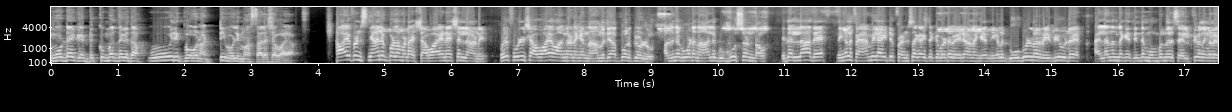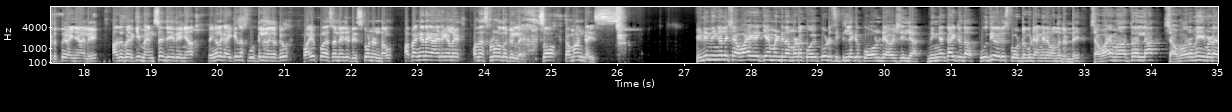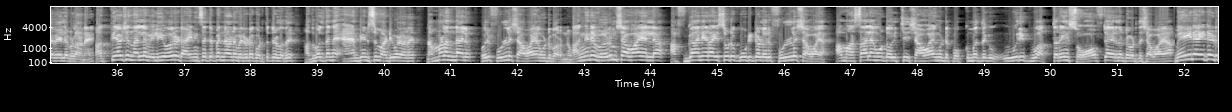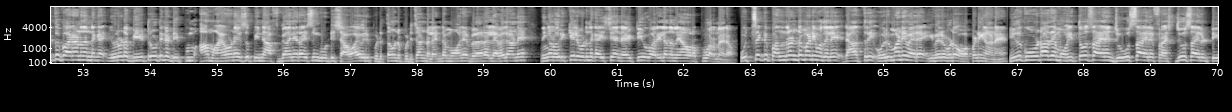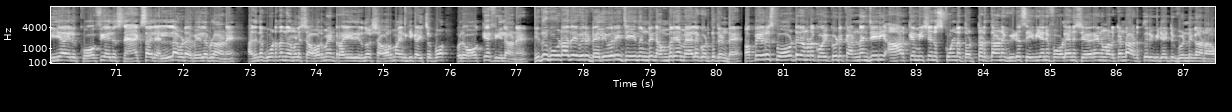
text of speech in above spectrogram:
ഇങ്ങോട്ടേക്ക് എടുക്കുമ്പോഴത്തേക്ക് ഇതാ ഊരി പോകണ അടിപൊളി മസാല ഷവായ. ഹായ് ഫ്രണ്ട്സ് ഞാനിപ്പോൾ നമ്മുടെ ഷവായ നേഷനിലാണ്. ഒരു ഫുൾ ഷവായ വാങ്ങുകയാണെങ്കിൽ നാനൂറ്റി നാൽപ്പത് റുപ്യ ഉള്ളൂ. അതിന്റെ കൂടെ നാല് ഗുബൂസ് ഉണ്ടാവും. ഇതല്ലാതെ നിങ്ങൾ ഫാമിലി ആയിട്ട് ഫ്രണ്ട്സ് ഒക്കെ ആയിട്ടൊക്കെ ഇവിടെ വരികയാണെങ്കിൽ നിങ്ങൾ ഗൂഗിളിൽ ഒരു റിവ്യൂ ഇടുക അല്ലാന്നുണ്ടെങ്കിൽ ഇതിന്റെ മുമ്പ് ഒരു സെൽഫിയോ നിങ്ങൾ എടുത്തു കഴിഞ്ഞാൽ അത് ഇവർക്ക് മെൻഷൻ ചെയ്ത് കഴിഞ്ഞാൽ നിങ്ങൾ കഴിക്കുന്ന ഫുഡിൽ നിങ്ങൾക്ക് ഫൈവ് പെർസെന്റേജ് ഡിസ്കൗണ്ട് ഉണ്ടാവും. അപ്പൊ എങ്ങനെ കാര്യങ്ങൾ? ഒന്ന് എക്സ്പ്ലോർ ചെയ്തൊക്കെ സോ കമാൺ ഗൈസ് ഇനി നിങ്ങൾ ഷവായ കഴിക്കാൻ വേണ്ടി നമ്മുടെ കോഴിക്കോട് സിറ്റിയിലേക്ക് പോകേണ്ട ആവശ്യമില്ല. നിങ്ങൾക്കായിട്ട് ഇതാ പുതിയൊരു സ്പോട്ടും കൂടി അങ്ങനെ വന്നിട്ടുണ്ട്. ഷവായ മാത്രമല്ല ഷവർമ ഇവിടെ അവൈലബിൾ ആണ്. അത്യാവശ്യം നല്ല വലിയൊരു ഡൈനിങ് സെറ്റപ്പ് തന്നെയാണ് ഇവരിവിടെ കൊടുത്തിട്ടുള്ളത്. അതുപോലെ തന്നെ ആംബിയൻസും അടിപൊളിയാണ്. നമ്മൾ എന്തായാലും ഒരു ഫുള്ള് ഷവായ അങ്ങോട്ട് പറഞ്ഞു. അങ്ങനെ വെറും ഷവായ അല്ല അഫ്ഗാനി റൈസോട് കൂടിയിട്ടുള്ള ഒരു ഫുള്ള് ഷവായ. ആ മസാല അങ്ങോട്ട് ഒഴിച്ച് ഷവായ അങ്ങോട്ട് പൊക്കുമ്പോഴത്തേക്ക് ഊരി പോവുക അത്രയും സോഫ്റ്റ് ആയിരുന്നു ഇവിടുത്തെ ഷവായ. മെയിൻ ആയിട്ട് എടുത്ത് പറയുകയാണെന്നുണ്ടെങ്കിൽ ഇവരുടെ ബീട്രൂട്ടിന്റെ ഡിപ്പും ആ മയോണൈസും പിന്നെ അഫ്ഗാനി റൈസും കൂട്ടി ഷവായ ഒരു പിടുത്തം കൊണ്ട് പിടിച്ചാണ്ടല്ലോ. എന്റെ മോനെ വേറെ ലെവലാണ് നിങ്ങൾ ഒരിക്കലും ഇവിടുന്ന് കഴിച്ചാൽ നെഗറ്റീവ് പറയില്ല എന്നുള്ള ഞാൻ ഉറപ്പ് പറഞ്ഞുതരാം. ഉച്ചയ്ക്ക് പന്ത്രണ്ട് മണി മുതൽ രാത്രി ഒരു മണി വരെ ഇവരിവിടെ ഓപ്പണിംഗ് ആണ്. ഇത് കൂടാതെ മൊഹിത്തോസ് ആയാലും ജ്യൂസ് ആയാലും ഫ്രഷ് ജ്യൂസ് ആയാലും ടീ ആയാലും കോഫി ആയാലും സ്നാക്സ് ആയാലും എല്ലാം ഇവിടെ അവൈലബിൾ ആണ്. അതിന്റെ കൂടെ തന്നെ നമ്മൾ ഷവർമയും ട്രൈ ചെയ്തിരുന്നു. ഷവർമ എനിക്ക് കഴിച്ചപ്പോൾ ഒരു ഓക്കെ ഫീൽ ആണ്. ഇത് കൂടാതെ ഇവർ ഡെലിവറി ചെയ്യുന്നുണ്ട്. നമ്പർ ഞാൻ മേലെ കൊടുത്തിട്ടുണ്ട്. അപ്പൊ ഈ ഒരു സ്പോട്ട് നമ്മുടെ Kozhikode Kannancheri R K mission സ്കൂളിന്റെ തൊട്ടടുത്താണ്. വീഡിയോ സേവ് ചെയ്യാനും ഫോളോ ചെയ്യാനും ഷെയർ ചെയ്യാനും മറക്കണ്ട. അടുത്തൊരു വീഡിയോ ആയിട്ട് വീണ്ടും കാണാം.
